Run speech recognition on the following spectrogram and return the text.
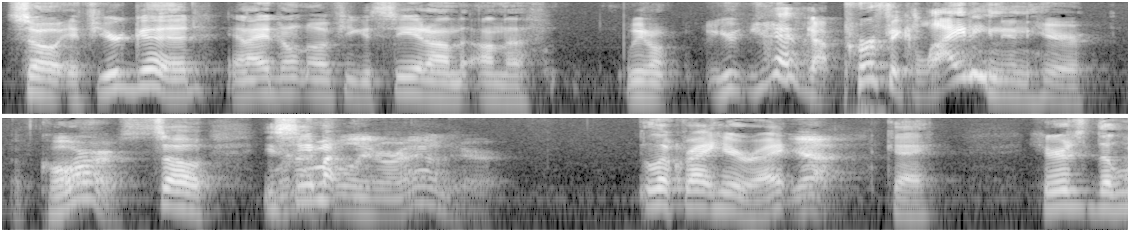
So if you're good, and I don't know if you can see it on the on the, we don't. You, you guys got perfect lighting in here. Of course. So you We're see my fooling around here. look right here, right? Yeah. Okay. Here's the Are you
